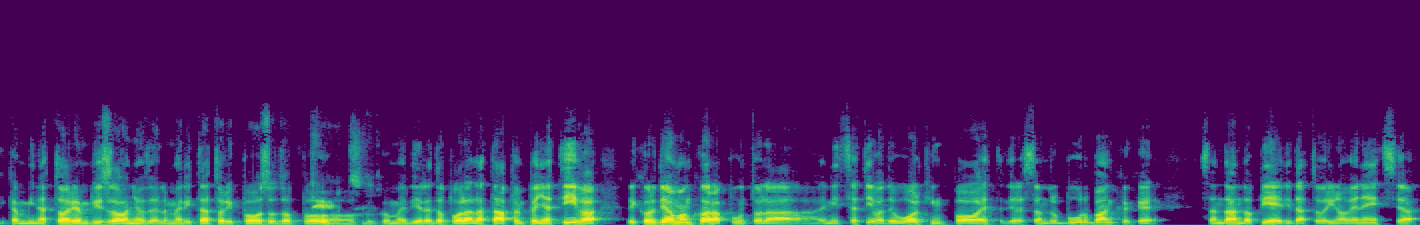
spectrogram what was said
i camminatori hanno bisogno del meritato riposo dopo, Sì, sì. come dire, dopo la, la tappa impegnativa. Ricordiamo ancora appunto la- l'iniziativa The Walking Poet di Alessandro Burbank che sta andando a piedi da Torino a Venezia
